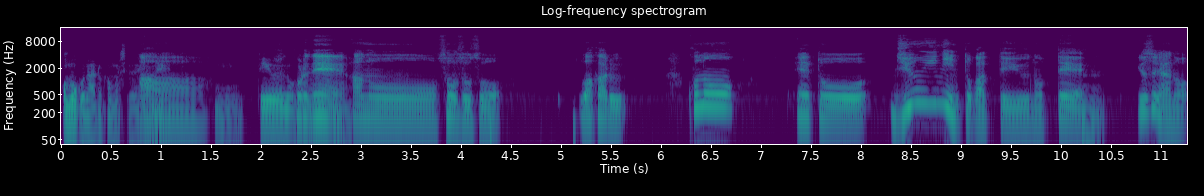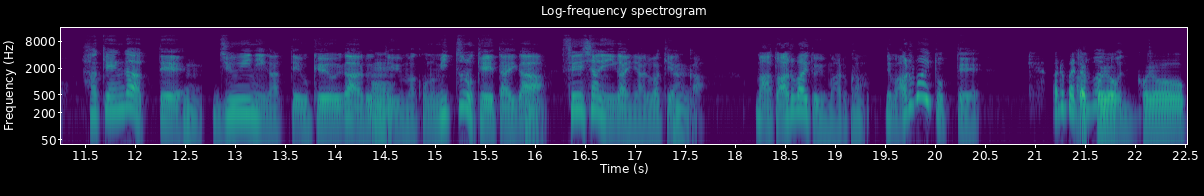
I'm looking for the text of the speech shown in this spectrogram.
重くなるかもしれないね。うん、っていうのがこれね、うん。あのーそうそうそう、わかる。この、えっ、と、順位人とかっていうのって、うん。要するにあの、派遣があって、うん。順位人があって、請負があるっていう、まあ、この3つの形態うん。が、正社員以外にあるわけやんか。まあ、あとアルバイトいうのもあるか。うん。でも、アルバイトって、アルバイトは雇用雇用、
